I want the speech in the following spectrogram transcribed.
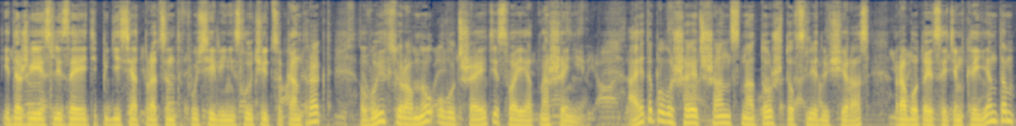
и даже если за эти 50% усилий не случится контракт, вы все равно улучшаете свои отношения. А это повышает шанс на то, что в следующий раз, работая с этим клиентом,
